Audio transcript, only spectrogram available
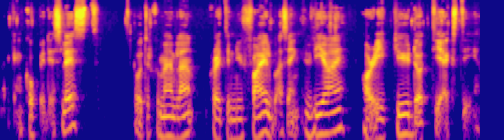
So I can copy this list, go to the command line, create a new file by saying vi req.txt,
